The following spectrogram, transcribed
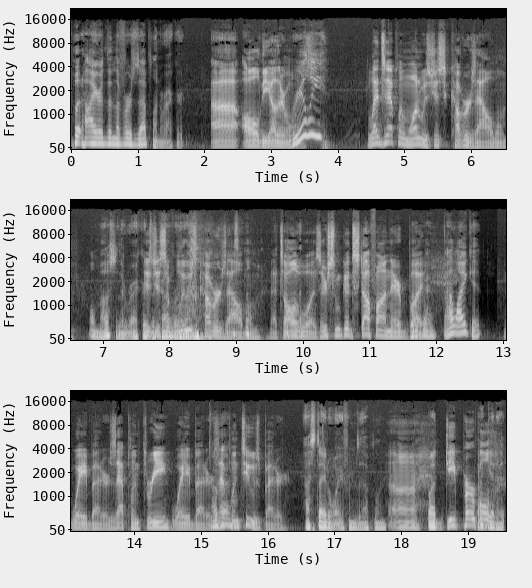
put higher than the first Zeppelin record? Uh, all the other ones. Really? Led Zeppelin 1 was just a covers album. Well, most of the records. It's are just a blues covers album. That's all it was. There's some good stuff on there, but okay. I like it. way better. Zeppelin 3, way better. Okay. Zeppelin 2 is better. I stayed away from Zeppelin, Uh, but Deep Purple, I get it.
